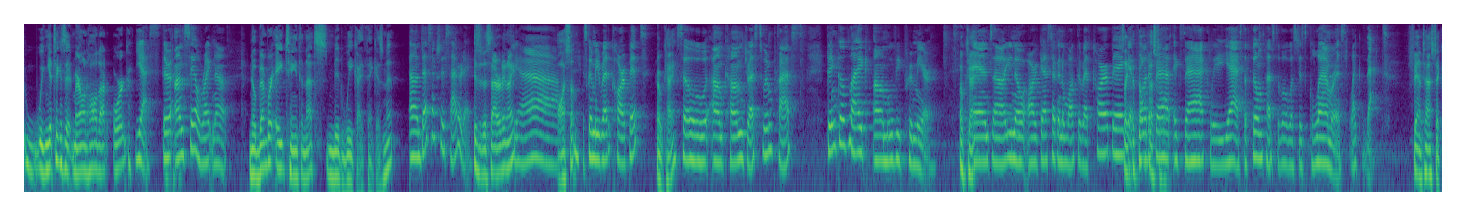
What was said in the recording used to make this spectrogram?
We can get tickets at marylandhall.org. Yes, they're on sale right now. November 18th, and that's midweek, I think, isn't it? Um, that's actually a Saturday. Is it a Saturday night? Yeah. Awesome. It's going to be red carpet. Okay. So um, come dressed to impress. Think of like a movie premiere. Okay. And uh, you know, our guests are going to walk the red carpet, it's like get the film photographed. Festival. Exactly. Yes, the film festival was just glamorous like that. Fantastic.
